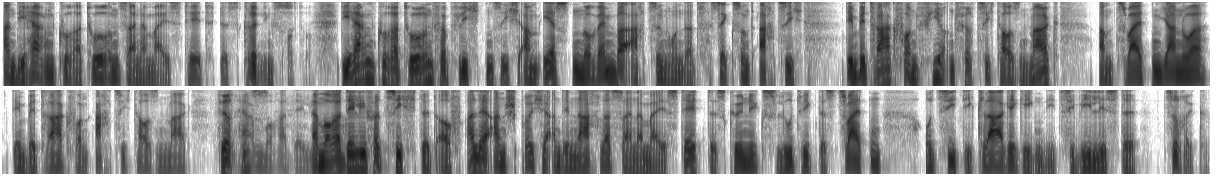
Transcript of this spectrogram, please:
an die Herren Kuratoren seiner Majestät des Königs. Die Herren Kuratoren verpflichten sich am 1. November 1886 den Betrag von 44.000 Mark, am 2. Januar den Betrag von 80.000 Mark. Viertens. Moradelli. Herr Moradelli verzichtet auf alle Ansprüche an den Nachlass seiner Majestät des Königs Ludwig II. und zieht die Klage gegen die Zivilliste zurück.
